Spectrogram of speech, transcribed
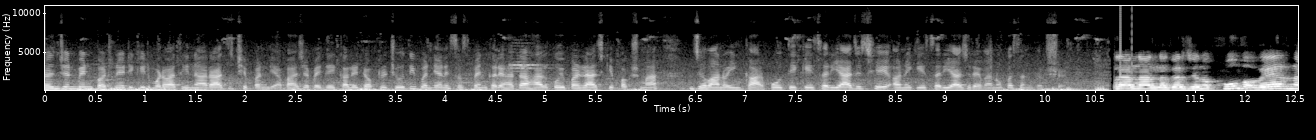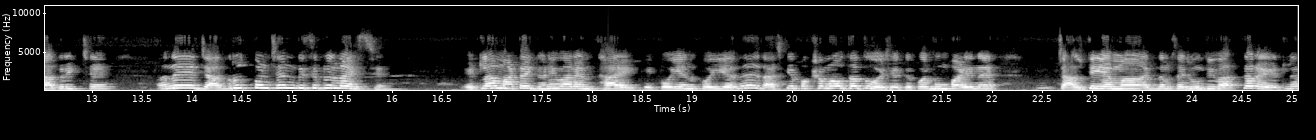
રંજનબેન ભટ્ટને ટિકિટ મળવાથી નારાજ છે પંડ્યા. ભાજપે ગઈકાલે ડોક્ટર જ્યોતિ પંડ્યાને સસ્પેન્ડ કર્યા હતા. હાલ કોઈ પણ રાજકીય પક્ષમાં જવાનો ઇન્કાર. પોતે કેસરિયા જ છે અને કેસરિયા જ રહેવાનું પસંદ કરશે. નગરજનો ખૂબ અવેર નાગરિક છે. અને જાગૃત પણ છે ને ડિસિપ્લિનાઇઝ છે. એટલા માટે ઘણીવાર એમ થાય કે કોઈએ ને કોઈએ ને રાજકીય પક્ષોમાં આવું થતું હોય છે કે કોઈ બૂમ પાડીને ચાલતી એમાં એકદમ સહેજ ઊંધી વાત કરે એટલે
